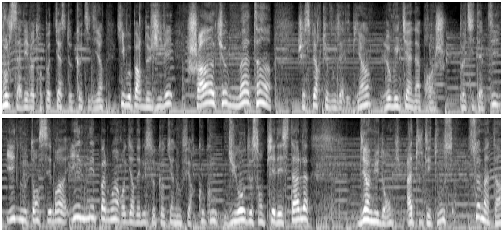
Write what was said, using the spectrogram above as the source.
vous le savez, votre podcast quotidien qui vous parle de JV chaque matin. J'espère que vous allez bien, le week-end approche petit à petit, il nous tend ses bras, il n'est pas loin, regardez-le ce coquin nous faire coucou du haut de son piédestal. Bienvenue donc à toutes et tous, ce matin,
